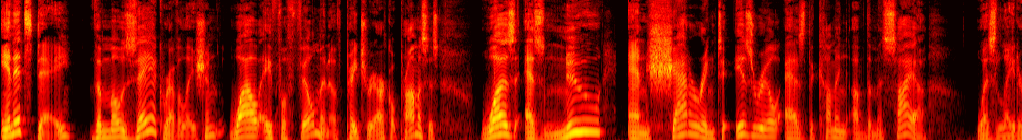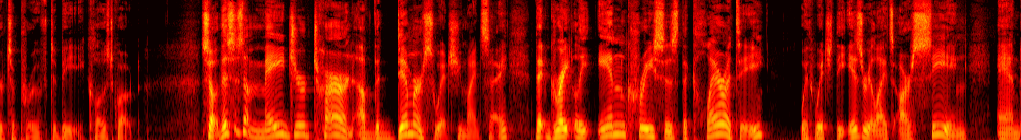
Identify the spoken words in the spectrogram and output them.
In its day, the Mosaic revelation, while a fulfillment of patriarchal promises, was as new and shattering to Israel as the coming of the Messiah was later to prove to be. Closed quote. So, this is a major turn of the dimmer switch, you might say, that greatly increases the clarity with which the Israelites are seeing and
